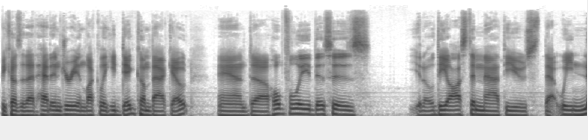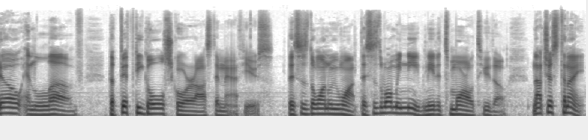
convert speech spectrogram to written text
because of that head injury, and luckily he did come back out. And uh, hopefully, this is you know the Auston Matthews that we know and love, the 50 goal scorer Auston Matthews. This is the one we want. This is the one we need. We need it tomorrow too, though. Not just tonight.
